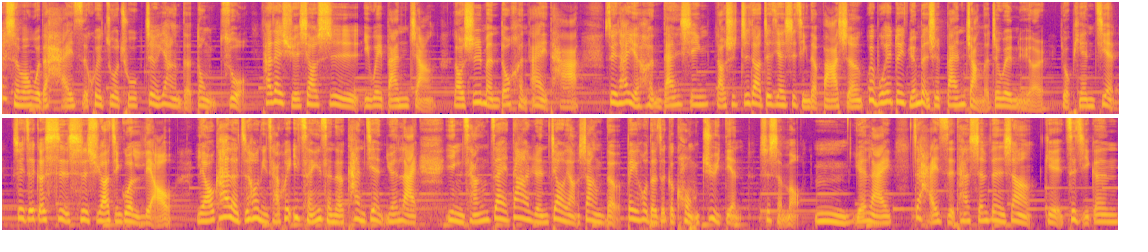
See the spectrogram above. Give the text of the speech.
为什么我的孩子会做出这样的动作？他在学校是一位班长，老师们都很爱他，所以他也很担心老师知道这件事情的发生，会不会对原本是班长的这位女儿有偏见？所以这个事是需要经过聊聊开了之后，你才会一层一层的看见，原来隐藏在大人教养上的背后的这个恐惧点是什么？嗯，原来这孩子他身份上给自己跟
